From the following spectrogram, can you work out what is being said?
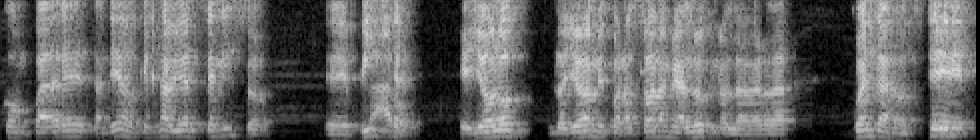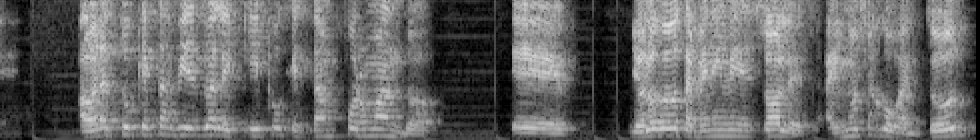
con Padres de San Diego, que es Javier Cenizo, eh, pitcher, Claro. que yo lo, lo llevo a mi corazón, a mi alumno, la verdad. Cuéntanos, Sí. eh, ahora tú que estás viendo el equipo que están formando, eh, yo lo veo también en Soles, hay mucha juventud,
